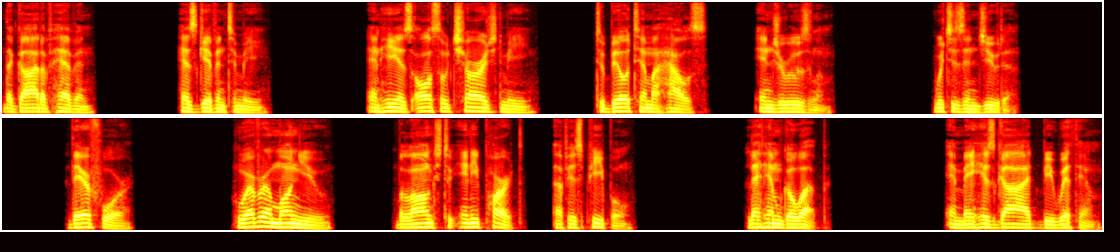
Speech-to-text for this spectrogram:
the God of heaven, has given to me, and he has also charged me to build him a house in Jerusalem, which is in Judah. Therefore, whoever among you belongs to any part of his people, let him go up and may his God be with him.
